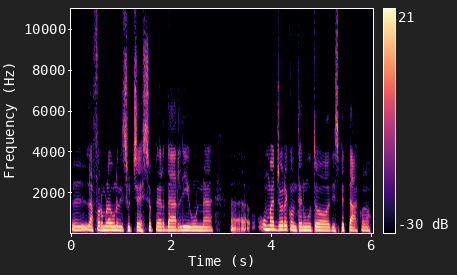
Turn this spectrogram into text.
la Formula 1 di successo, per dargli un, uh, un maggiore contenuto di spettacolo.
